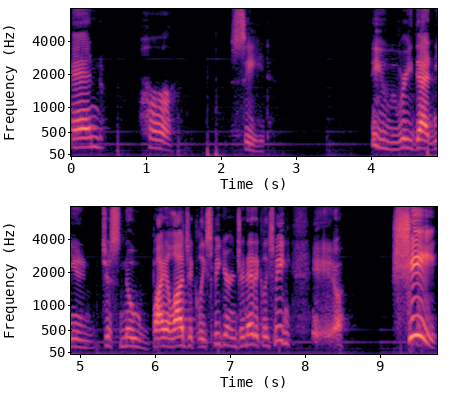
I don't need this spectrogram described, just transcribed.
and her seed. You read that and you just know biologically speaking and genetically speaking, she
